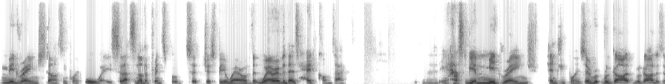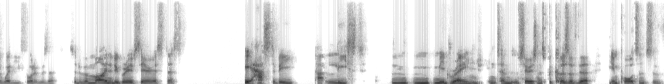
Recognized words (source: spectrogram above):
mid-range starting point always. So that's another principle to just be aware of that wherever there's head contact, it has to be a mid-range entry point. So regard, regardless of whether you thought it was a sort of a minor degree of seriousness, it has to be at least mid-range in terms of seriousness because of the importance of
